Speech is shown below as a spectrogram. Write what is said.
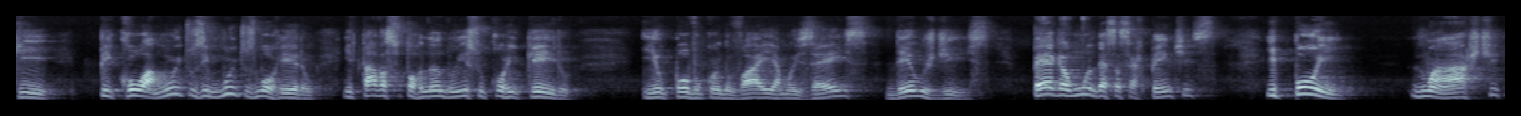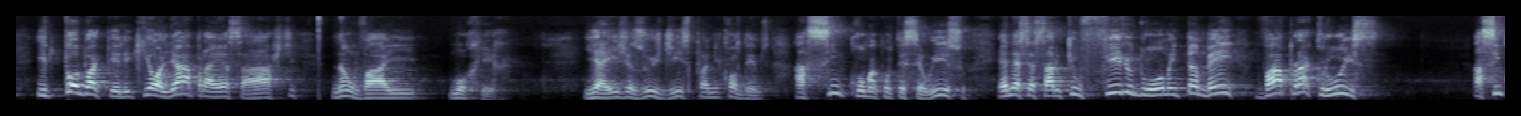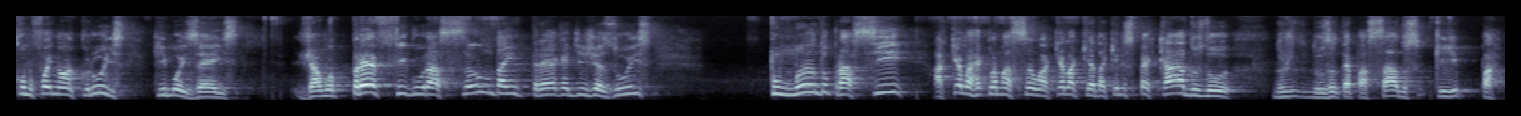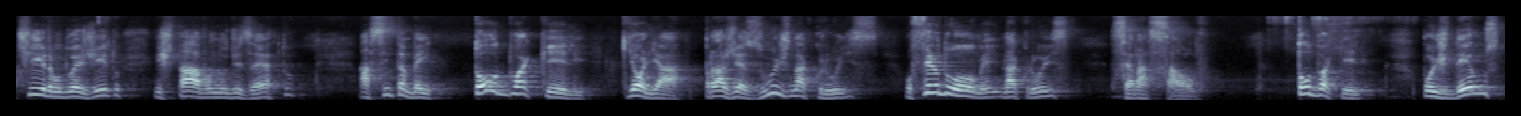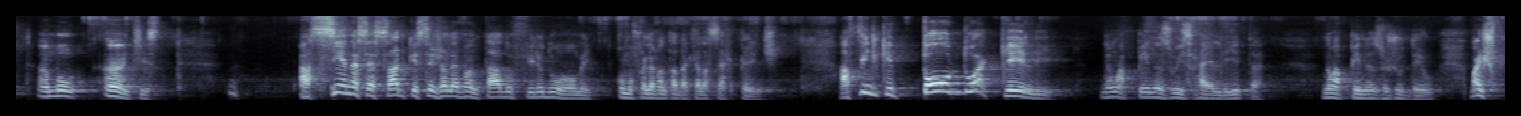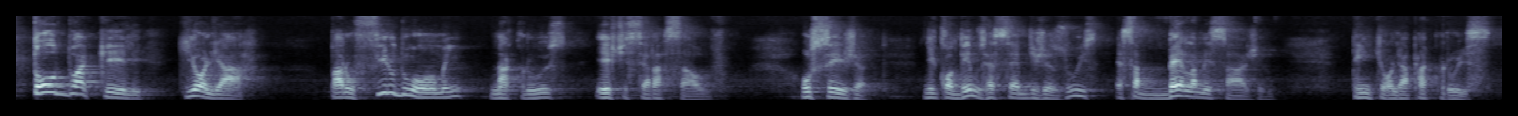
que picou a muitos e muitos morreram e estava se tornando isso corriqueiro. E o povo, quando vai a Moisés, Deus diz: pega uma dessas serpentes e põe numa haste, e todo aquele que olhar para essa haste não vai morrer. E aí Jesus diz para Nicodemos: assim como aconteceu isso, é necessário que o filho do homem também vá para a cruz. Assim como foi na cruz que Moisés já uma prefiguração da entrega de Jesus, tomando para si aquela reclamação, aquela queda, aqueles pecados do, do, dos antepassados que partiram do Egito, estavam no deserto. Assim também, todo aquele que olhar para Jesus na cruz, o Filho do Homem na cruz, será salvo. Todo aquele. Pois Deus amou antes Assim é necessário que seja levantado o filho do homem, como foi levantado aquela serpente, a fim de que todo aquele, não apenas o israelita, não apenas o judeu, mas todo aquele que olhar para o filho do homem na cruz, este será salvo. Ou seja, Nicodemos recebe de Jesus essa bela mensagem. Tem que olhar para a cruz.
